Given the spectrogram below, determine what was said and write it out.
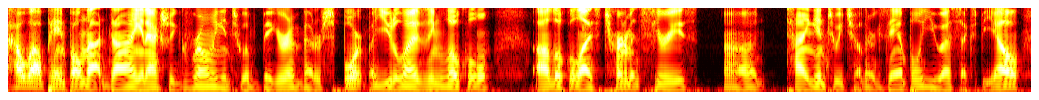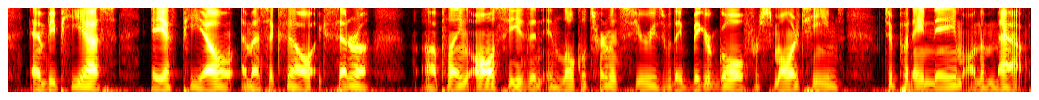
how about paintball not dying and actually growing into a bigger and better sport by utilizing local, uh, localized tournament series uh, tying into each other. Example USXBL, MVPS, AFPL, MSXL, etc. Uh, playing all season in local tournament series with a bigger goal for smaller teams to put a name on the map.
